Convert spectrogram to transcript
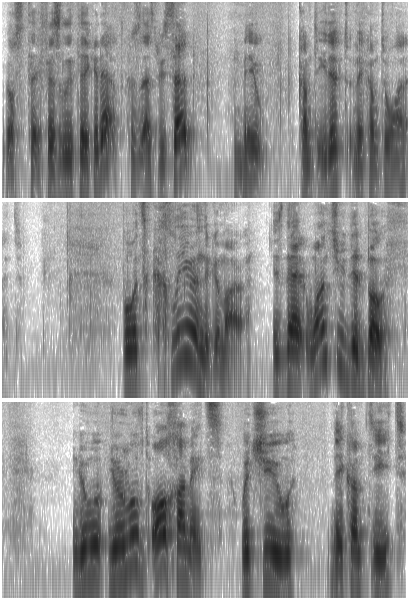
We also take, physically take it out because, as we said, you may come to eat it, or may come to want it. But what's clear in the Gemara is that once you did both, you, you removed all chametz, which you may come to eat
